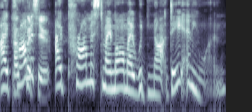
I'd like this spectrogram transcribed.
I could promised you? I promised my mom I would not date anyone.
